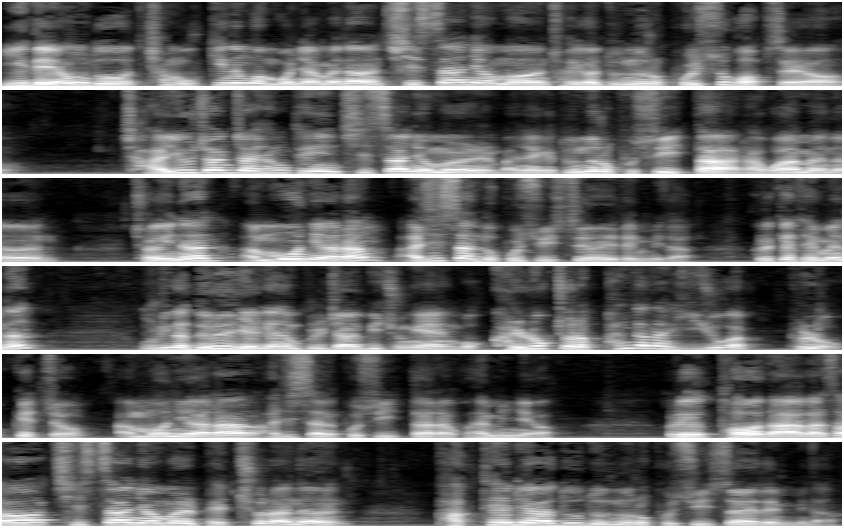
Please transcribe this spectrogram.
이 내용도 참 웃기는 건 뭐냐면은 질산염은 저희가 눈으로 볼 수가 없어요. 자유전자 형태인 질산염을 만약에 눈으로 볼 수 있다라고 하면은 저희는 암모니아랑 아질산도 볼 수 있어야 됩니다. 그렇게 되면은 우리가 늘 얘기하는 물잡이 중에 뭐 갈록조로 판단할 이유가 별로 없겠죠. 암모니아랑 아질산을 볼 수 있다라고 하면요. 그리고 더 나아가서 질산염을 배출하는 박테리아도 눈으로 볼 수 있어야 됩니다.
